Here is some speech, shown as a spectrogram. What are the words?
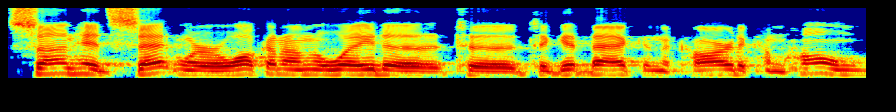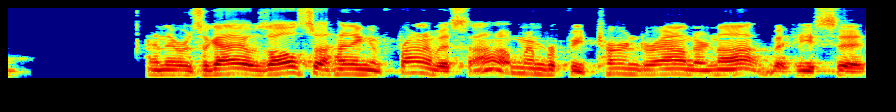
sun had set, and we were walking on the way to, to, to get back in the car to come home. And there was a guy who was also hunting in front of us. I don't remember if he turned around or not, but he said,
